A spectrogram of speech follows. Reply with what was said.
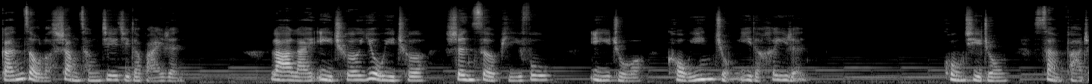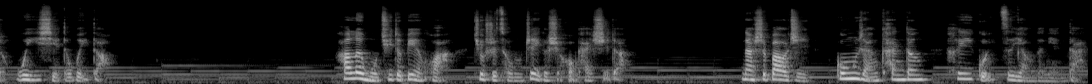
赶走了上层阶级的白人，拉来一车又一车深色皮肤、衣着、口音迥异的黑人。空气中散发着威胁的味道。哈勒姆区的变化就是从这个时候开始的。那是报纸公然刊登“黑鬼”字样的年代。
